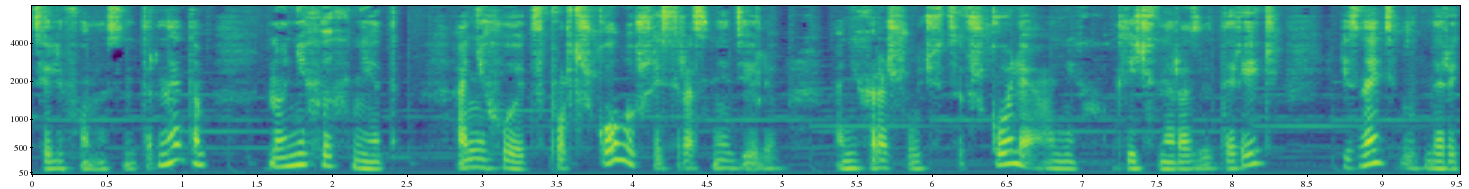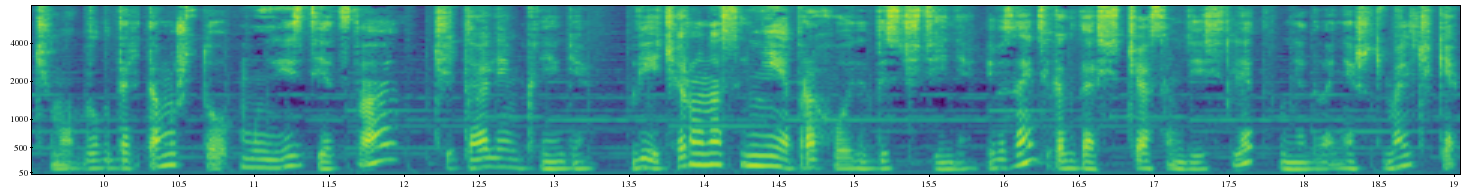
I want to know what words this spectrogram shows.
телефоны с интернетом, но у них их нет. Они ходят в спортшколу 6 раз в неделю, они хорошо учатся в школе, у них отлично развита речь. И знаете, благодаря чему? Благодаря тому, что мы с детства читали им книги. Вечер у нас не проходит без чтения. И вы знаете, когда сейчас им 10 лет, у меня двойняшки мальчики,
